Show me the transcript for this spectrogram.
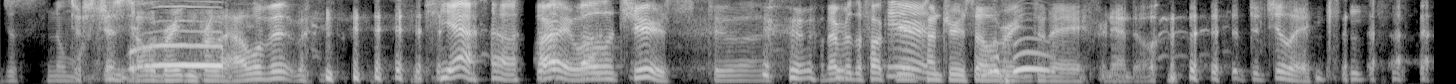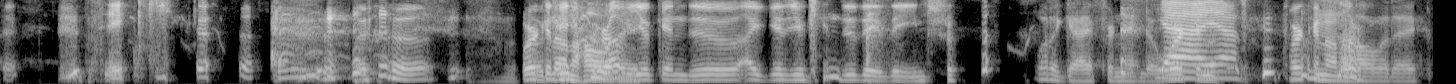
Just no more. just just celebrating for the hell of it? yeah. All right, well, cheers to uh, whatever the fuck your country is celebrating Woohoo. today, Fernando. to Chile. Thank you. Working Okay, on a Rob, holiday. you can do. I guess you can do the, the intro. What a guy, Fernando. yeah, working yeah. working I'm on a holiday.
